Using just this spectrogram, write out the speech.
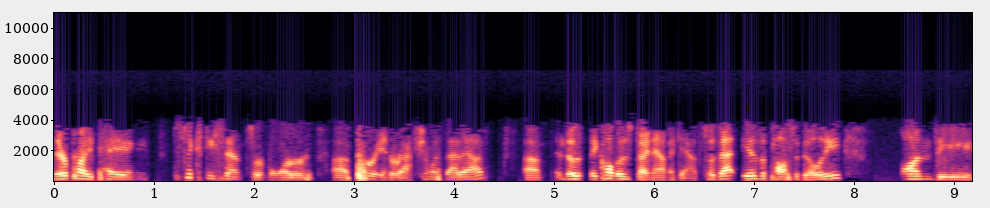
they're probably paying 60 cents or more uh, per interaction with that ad. Um, and those, they call those dynamic ads. So that is a possibility. On the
